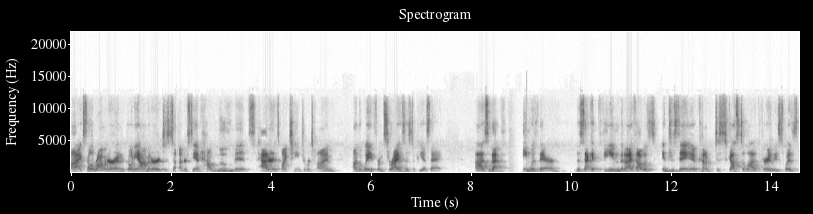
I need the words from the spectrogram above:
uh, accelerometer and goniometer, just to understand how movements patterns might change over time on the way from psoriasis to PSA. Uh, so that theme was there. The second theme that I thought was interesting and kind of discussed a lot at the very least was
